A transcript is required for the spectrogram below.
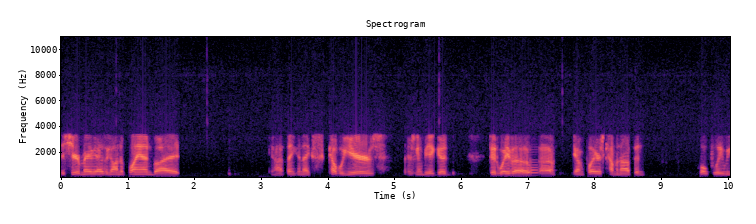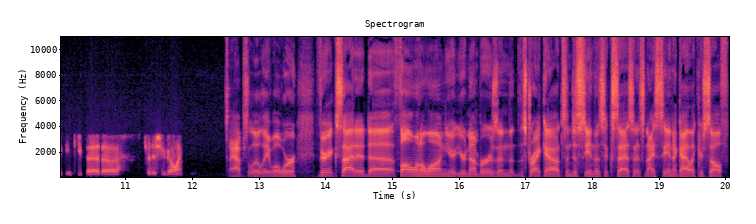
this year maybe hasn't gone to plan, but you know, I think the next couple years there's going to be a good good wave of uh, young players coming up, and hopefully we can keep that uh, tradition going. Absolutely. Well, we're very excited uh, following along your, your numbers and the, the, strikeouts and just seeing the success. And it's nice seeing a guy like yourself,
